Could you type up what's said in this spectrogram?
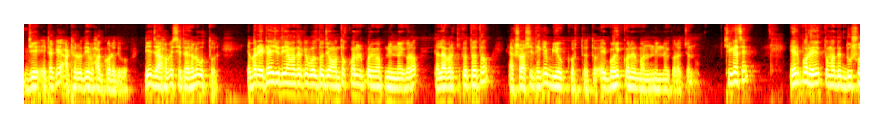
যে এটাকে আঠেরো দিয়ে ভাগ করে দেব। দিয়ে যা হবে সেটাই হলো উত্তর। এবার এটাই যদি আমাদেরকে বলতো যে অন্তঃকোণের পরিমাপ নির্ণয় করো তাহলে আবার কি করতে হতো? একশো আশি থেকে বিয়োগ করতে হতো এই বহিকোণের মান নির্ণয় করার জন্য। ঠিক আছে? এরপরে তোমাদের দুশো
